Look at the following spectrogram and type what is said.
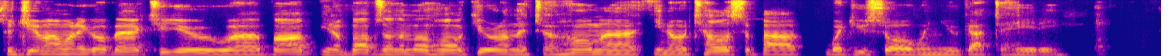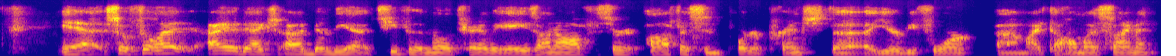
So Jim, I want to go back to you, uh, Bob. You know, Bob's on the Mohawk. You're on the Tahoma. You know, tell us about what you saw when you got to Haiti. Yeah. So Phil, I, I had actually I'd been the uh, chief of the military liaison officer office in Port-au-Prince the year before uh, my Tahoma assignment.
